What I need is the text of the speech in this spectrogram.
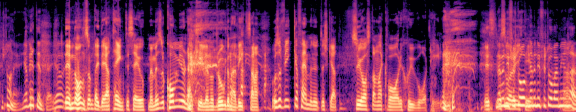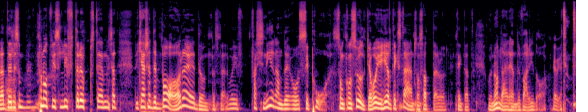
Förstår ni? Jag vet inte. Jag, Det är någon som tänkte, jag tänkte säga upp mig, men så kom ju den här killen och drog de här vitsarna, och så fick jag fem minuters skatt, så jag stannar kvar i sju år till. Det Nej men, det ni förstår, nej men ni förstår vad jag menar, Ja, att det liksom på något vis lyfter upp stämningen så att det kanske inte bara är dumt med sådär. Det var ju fascinerande att se på. Som konsult, jag var ju helt extern som satt där och tänkte att undrar om det här händer varje dag. Jag vet inte.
